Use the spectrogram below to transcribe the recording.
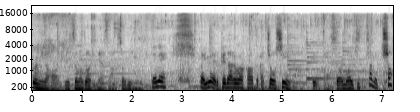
海の方にいつも通りのやつ遊びに行ってね、まあ、いわゆるペダルが変わったから調子いいなっていう感じで思いつつ、ね、ちょっ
